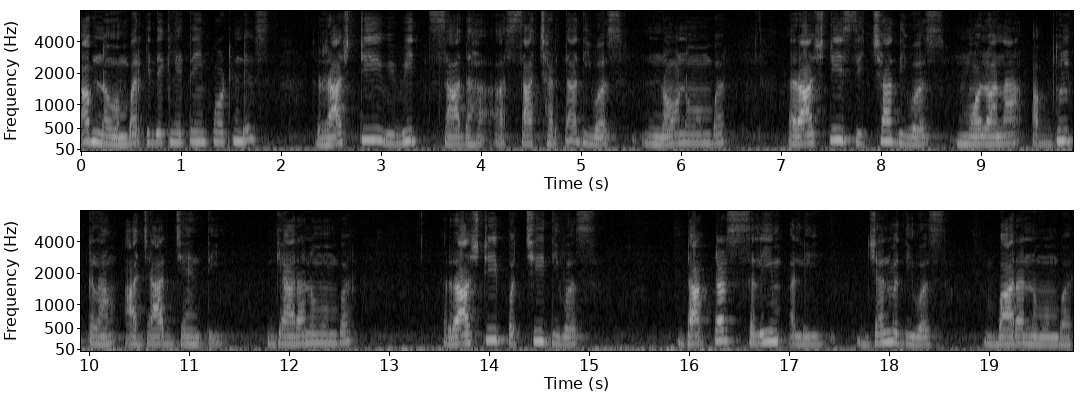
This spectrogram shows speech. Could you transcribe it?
अब नवंबर की देख लेते हैं इंपॉर्टेंट डेज़ राष्ट्रीय विविध साक्षरता दिवस 9 नवंबर. राष्ट्रीय शिक्षा दिवस मौलाना अब्दुल कलाम आज़ाद जयंती 11 नवंबर. राष्ट्रीय पक्षी दिवस डॉक्टर सलीम अली जन्म दिवस 12 नवंबर.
